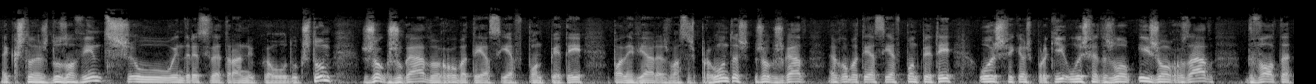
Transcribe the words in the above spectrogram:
a questões dos ouvintes. O endereço eletrónico é o do costume, jogojogado.tsf.pt. Podem enviar as vossas perguntas, jogojogado.tsf.pt. Hoje ficamos por aqui. Luís Freitas Lobo e João Rosado, de volta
